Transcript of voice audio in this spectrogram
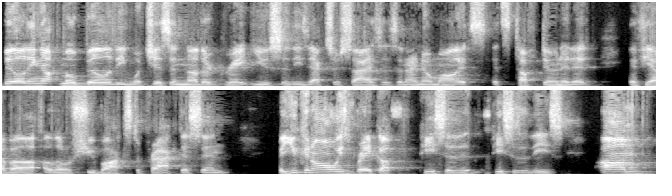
building up mobility which is another great use of these exercises and i know molly it's it's tough doing it if you have a, a little shoebox to practice in but you can always break up pieces pieces of these um,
